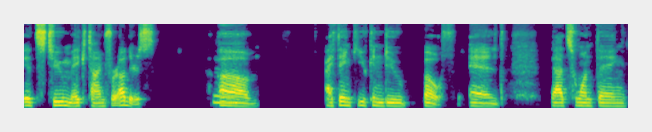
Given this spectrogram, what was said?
it's to make time for others. Mm. um, i think you can do both and that's one thing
